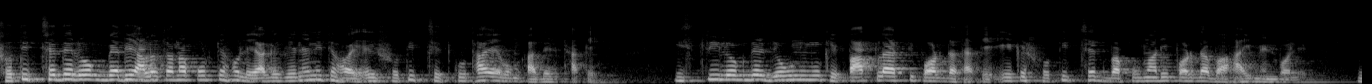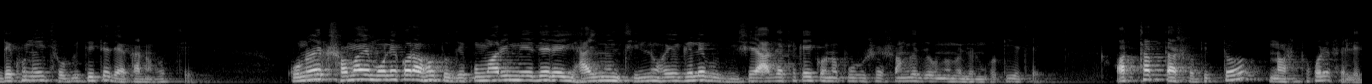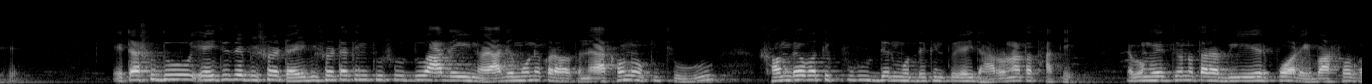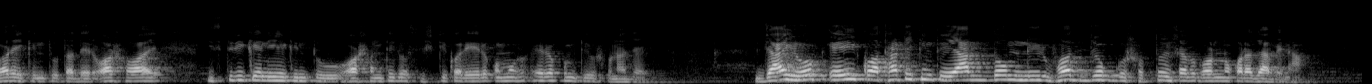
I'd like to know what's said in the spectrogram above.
সতীচ্ছেদের রোগ ব্যাধি আলোচনা করতে হলে আগে জেনে নিতে হয় এই সতীচ্ছেদ কোথায় এবং কাদের থাকে। স্ত্রী লোকদের যৌনিমুখে পাতলা একটি পর্দা থাকে, একে সতীচ্ছেদ বা কুমারী পর্দা বা হাইমেন বলে। দেখুন এই ছবিটিতে দেখানো হচ্ছে। কোনো এক সময়ে মনে করা হতো যে কুমারী মেয়েদের এই হাইমেন ছিন্ন হয়ে গেলে বুঝি সে আগে থেকেই কোনো পুরুষের সঙ্গে যৌন মিলন ঘটিয়েছে। অর্থাৎ তার সতীত্ব নষ্ট করে ফেলেছে। এটা শুধু এই যে যে বিষয়টা, এই বিষয়টা কিন্তু শুধু আগেই নয়, আগে মনে করা হতো না এখনও কিছু সন্দেহবাদী পুরুষদের মধ্যে কিন্তু এই ধারণাটা থাকে এবং এর জন্য তারা বিয়ের পরে বাসর ঘরে কিন্তু তাদের অসহায় স্ত্রীকে নিয়ে কিন্তু অশান্তিরও সৃষ্টি করে এরকমও এরকমটিও শোনা যায়। যাই হোক, এই কথাটি কিন্তু একদম নির্ভরযোগ্য সত্য হিসাবে গণ্য করা যাবে না।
